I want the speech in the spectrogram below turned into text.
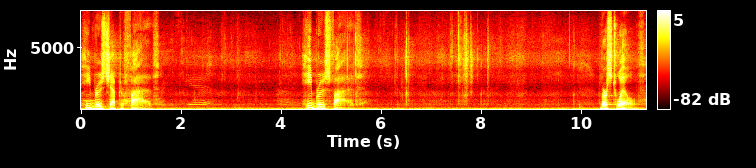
Hebrews chapter 5. Hebrews 5. Verse 12.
